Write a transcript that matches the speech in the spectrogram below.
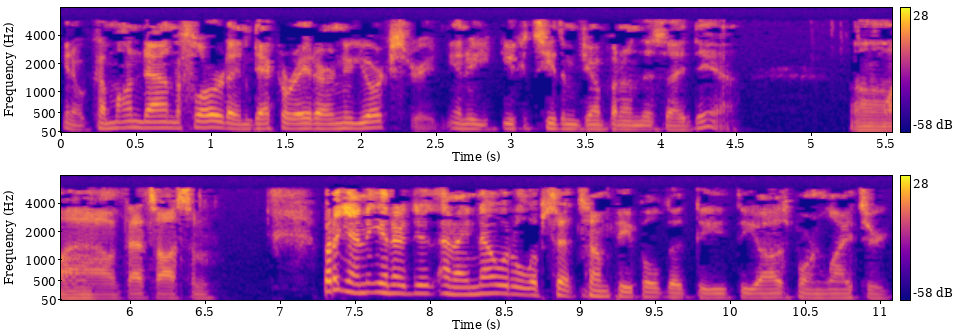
you know, come on down to Florida and decorate our New York street. You know, you, you could see them jumping on this idea. Um, wow, that's awesome. But again, you know, and I know it'll upset some people that the the Osborne lights are,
